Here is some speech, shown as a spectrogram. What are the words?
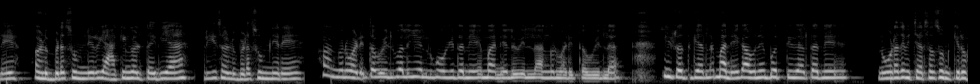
ಲೇ ಅಳ್ಬೇಡ ಸುಮ್ನಿರು, ಯಾಕೆ ಹಿಂಗೆ ಅಳ್ತಾ ಇದೀಯಾ? ಪ್ಲೀಸ್ ಬಿಡ ಸುಮ್ನಿರೆ. ಅಂಗನವಾಡಿ ತಾವು ಇಲ್ವಲ್ಲ? ಎಲ್ಲಿ ಹೋಗಿದ್ದಾನೆ? ಮನೇಲೂ ಇಲ್ಲ, ಅಂಗನವಾಡಿ ತಾವು ಇಲ್ಲ. ಇಷ್ಟೊತ್ತಿಗೆಲ್ಲ ಮನೆಗೆ ಅವನೇ ಗೊತ್ತಿದೆ ತಾನೆ. ನೋಡೋದ ವಿಚಾರಿಸ ಸುಮ್ಕಿರು.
